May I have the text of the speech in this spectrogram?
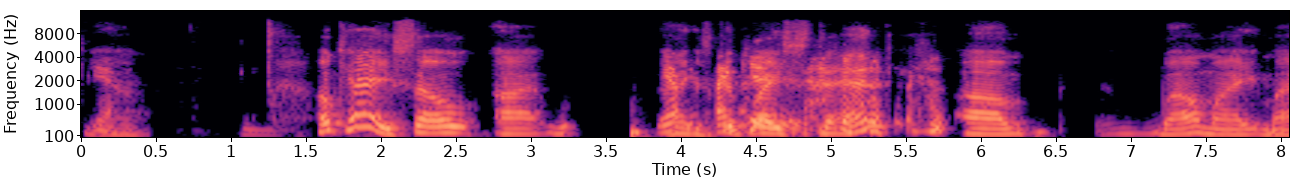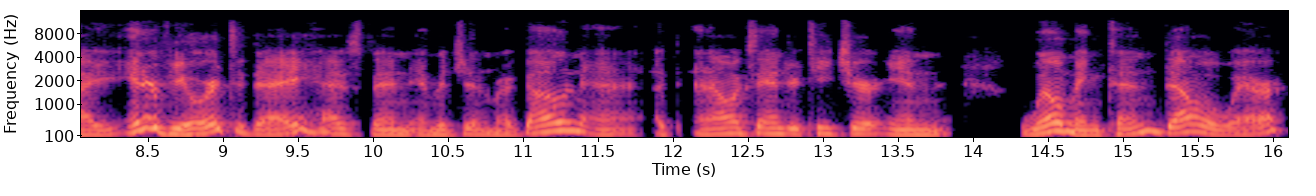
Yeah. Okay, so, uh, w- I Yep, think it's a good place to end. Um, well, my, my interviewer today has been Imogen Ragone, uh, an Alexander teacher in Wilmington, Delaware.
